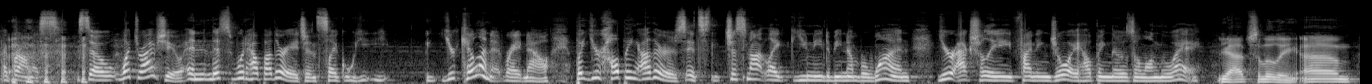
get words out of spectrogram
I promise. so, what drives you? And this would help other agents. Like, y- you're killing it right now, but you're helping others. It's just not like you need to be number one. You're actually finding joy helping those along the way. Yeah, absolutely. Um,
